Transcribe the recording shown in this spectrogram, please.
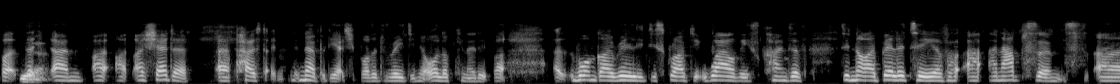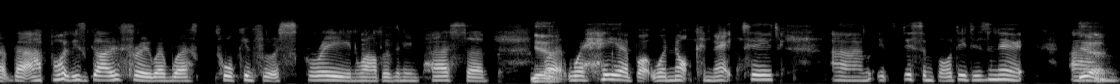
but yeah, um, I, I I shared a, a post. Nobody actually bothered reading it or looking at it, but uh, one guy really described it well. This kind of deniability of a, an absence uh, that our bodies go through when we're talking through a screen rather than in person. yeah, We're we're here, but we're not connected. Um, it's disembodied, isn't it? yeah, Um,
